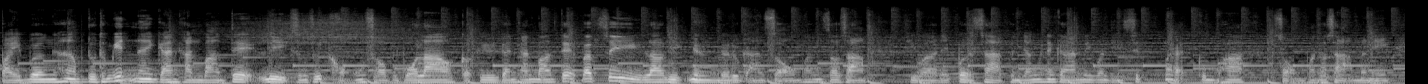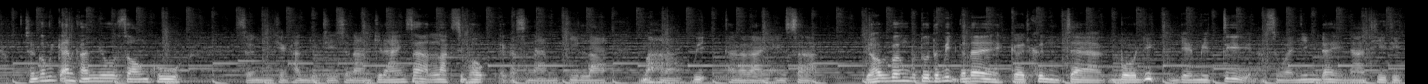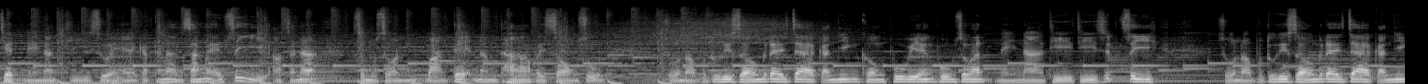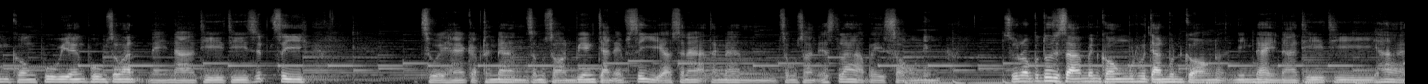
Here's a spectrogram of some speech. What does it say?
ไปเบิงห้าประตูทมิตในการขันบานเตะลีกสูงสุดของสปปลาว ก็คือการขันบานเตะเป๊ปซี่ลาวลีกหนึ่งฤดูกาล 2023 ที่ว่าได้เปิดฉากขึ้นยังเป็นทางการในวันที่ 18 กุมภาพันธ์ 2023 นั่นเองซึ่งก็มีการขันอยู่ 2 คู่ ซึ่งแข่งขันอยู่ที่สนามกีฬาแห่งชาติหลัก 16 และก็สนามกีฬามหาวิทยาลัยแห่งชาติ เดี๋ยวเราไปเบิ่งประตูทมิตกันได้เกิดขึ้นจากโบดิกเดมิตรีนะซึ่ว่ายิงได้นาทีที่ 7 ในนาทีสวยให้กับทางด้านซังเอฟซีเอาชนะสมุสรบานเตะนำทาไป 2-0 ส่วนเอาประตูที่ 2 ก็ได้จากการยิงของผู้เวียงภูมิสวัสดิ์ในนาทีที่ 14 ส่วนเอาประตูที่ 2 ก็ได้จากการยิงของผู้เวียงภูมิสวัสดิ์ในนาทีที่14ช่วยให้กับทางด้านสโมสรเวียงจันทร์เอฟซีเอาชนะทางด้านสโมสรเอสลาไป 2-1 ส่วนประตูที่3เป็นของมุทุจันทร์บนกองเนอะยิงได้นาทีที่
